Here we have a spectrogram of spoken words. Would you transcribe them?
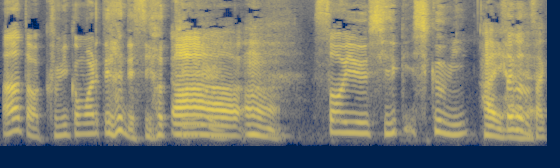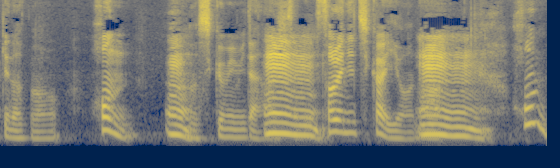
あなたは組み込まれてるんですよっていう、ああ、うん。そういうし仕組み、はいはいはい。それこそさっきのその、本うんの。仕組みみたいな話で、うんそれに近いよううな、ん。本っ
